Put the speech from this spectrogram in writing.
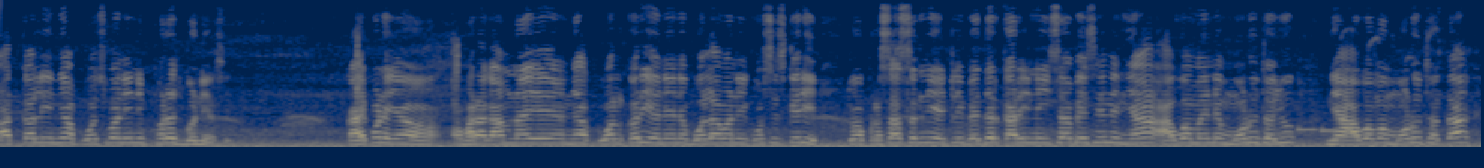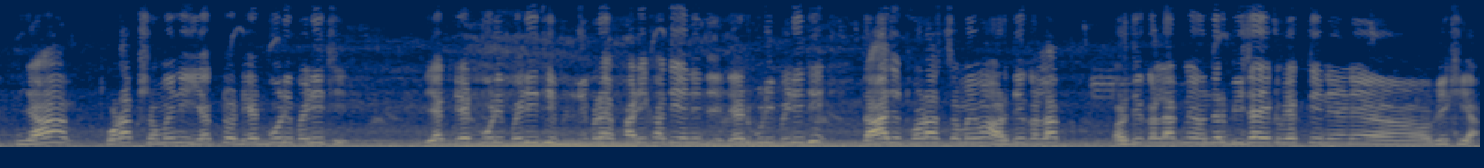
તાત્કાલિક ત્યાં પહોંચવાની એની ફરજ બને છે. કાંઈ પણ અમારા ગામના એ ત્યાં કોલ કરી અને એને બોલાવવાની કોશિશ કરી, તો પ્રશાસનની એટલી બેદરકારીના હિસાબે છે ને ત્યાં આવવામાં એને મોડું થયું. ત્યાં આવવામાં મોડું થતાં ત્યાં થોડાક સમયની એક તો ડેડ બોડી પડી હતી. એક ડેડ બોડી પડી હતી દીપડાએ ફાડી ખાધી, એની ડેડ બોડી પડી હતી. ત્યાં જ થોડા સમયમાં અડધી કલાક, અડધી કલાકની અંદર બીજા એક વ્યક્તિને વિખ્યા વીખ્યા.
